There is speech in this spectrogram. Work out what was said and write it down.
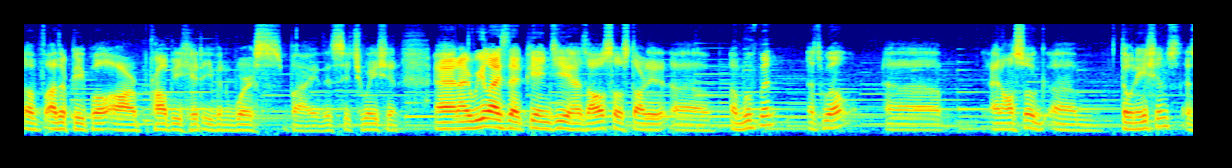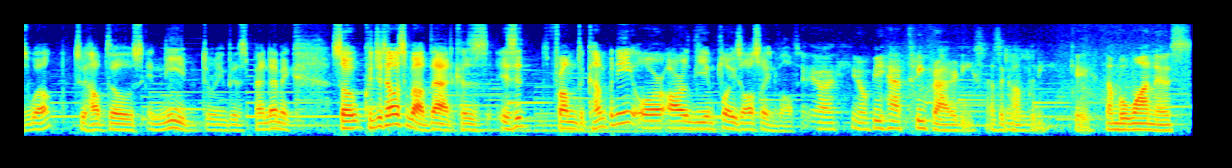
of other people are probably hit even worse by this situation. And I realize that PNG has also started uh, a movement as well, uh, and also um, donations as well to help those in need during this pandemic. So, could you tell us about that? Because is it from the company or are the employees also involved? uh, you know, we have three priorities as a company. Okay, number one is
